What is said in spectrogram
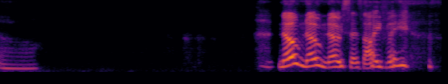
Oh. No, no, no, says Ivy.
